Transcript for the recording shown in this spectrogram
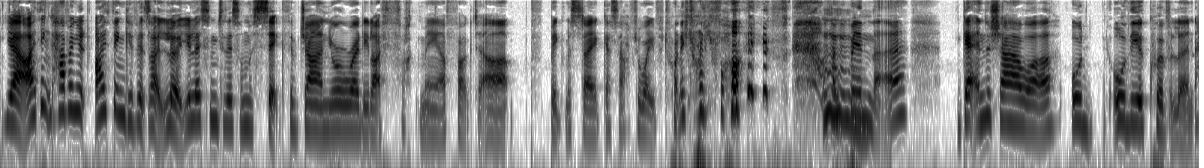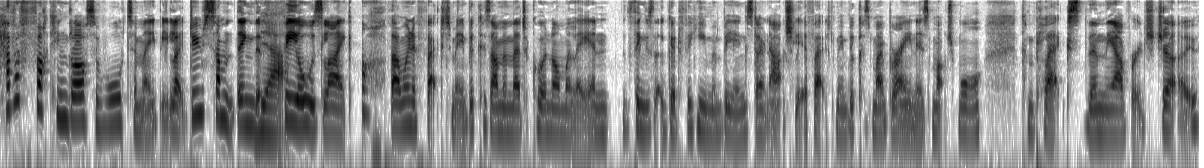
Yeah, I think having it. I think if it's like, look, you're listening to this on the sixth of Jan, you're already like, fuck me, I fucked it up. Big mistake. Guess I have to wait for 2025. I've been there. Get in the shower or or the equivalent. Have a fucking glass of water, maybe. Like do something that Yeah. feels like, oh, that won't affect me because I'm a medical anomaly, and things that are good for human beings don't actually affect me because my brain is much more complex than the average Joe.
